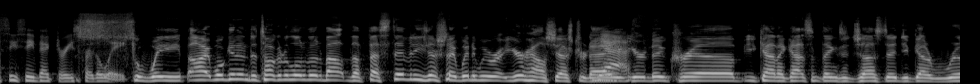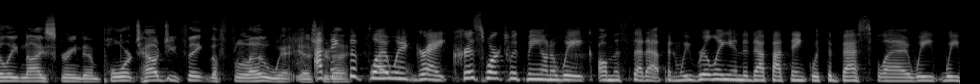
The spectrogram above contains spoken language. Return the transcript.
SEC victories for the week. Sweep. All right, we'll get into talking a little bit about the festivities yesterday. Wendy, we were at your house yesterday, Yes. your new crib. You kind of got some things adjusted. You've got a really nice screened in porch. How'd you think the flow went yesterday? I think the flow went great. Chris worked with me on a week on the setup, and we really ended up, I think, with the best flow. We we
